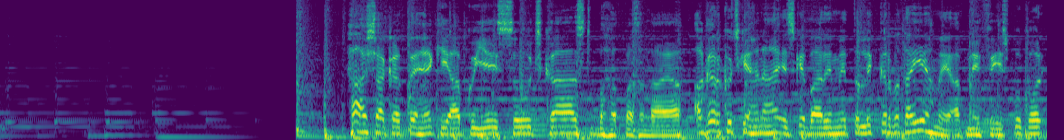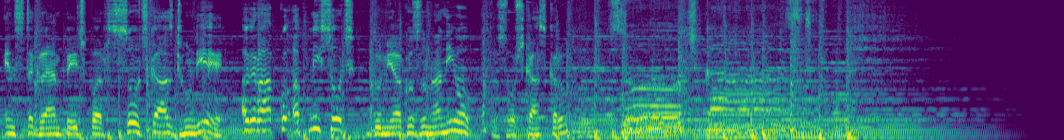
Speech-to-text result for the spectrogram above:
आशा करते हैं कि आपको ये सोच cast बहुत पसंद आया अगर कुछ कहना है इसके बारे में तो लिख कर बताइए हमें अपने फेसबुक और इंस्टाग्राम पेज पर सोच कास्ट ढूंढिए अगर आपको अपनी सोच दुनिया को सुनानी हो तो सोच कास्ट करो सोच कास्ट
